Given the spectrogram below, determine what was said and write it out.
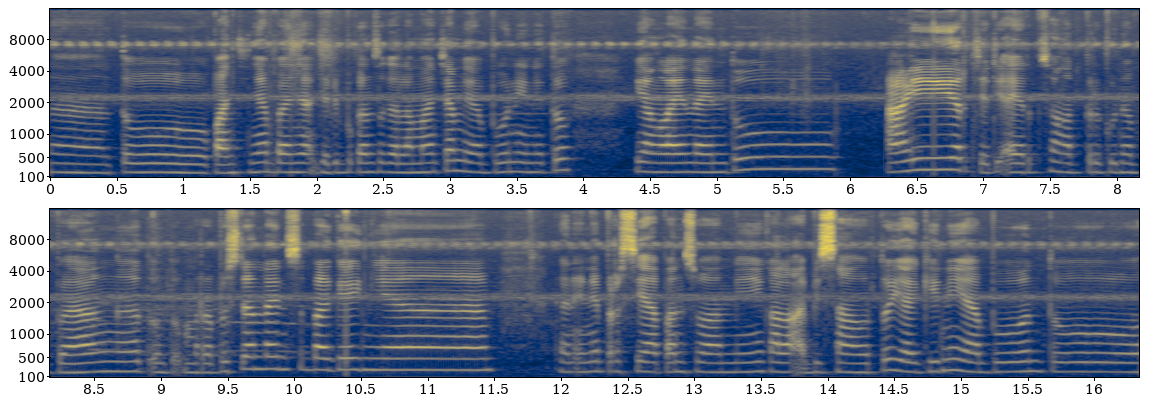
Nah tuh pancinya banyak jadi bukan segala macam ya bun. Ini tuh yang lain-lain tuh air jadi air itu sangat berguna banget untuk merebus dan lain sebagainya. Dan ini persiapan suami kalau habis sahur tuh ya gini ya bun tuh.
